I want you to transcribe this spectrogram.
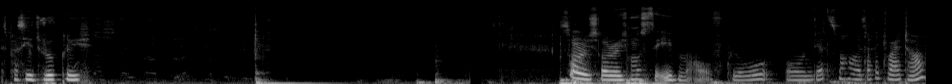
Das passiert wirklich. da scheinbar wirklich in dem Bett. Sorry, sorry, ich musste eben auf Klo. Und jetzt machen wir direkt weiter.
